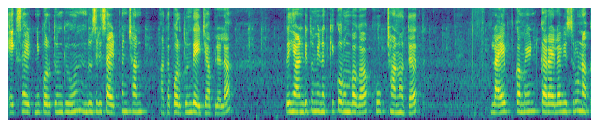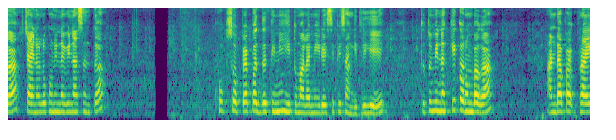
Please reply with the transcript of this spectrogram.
एक साईडने परतून घेऊन दुसरी साईड पण छान आता परतून द्यायची आपल्याला. तर ही अंडी तुम्ही नक्की करून बघा खूप छान होतात लाईव्ह कमेंट करायला विसरू नका. चॅनलला कोणी नवीन असेल तर खूप सोप्या पद्धतीने ही तुम्हाला मी रेसिपी सांगितलेली आहे. तर तुम्ही नक्की करून बघा. अंडा फ्रा फ्राय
